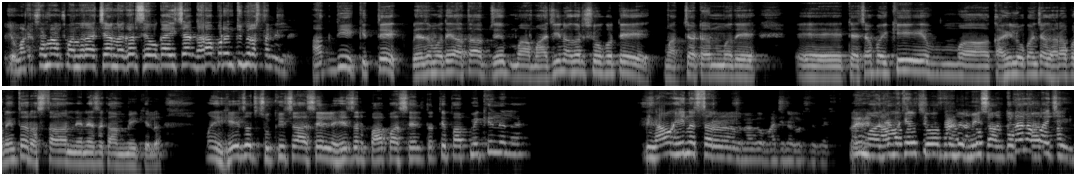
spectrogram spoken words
म्हणजे वार्ड क्रमांक पंधराच्या नगरसेवकाच्या घरापर्यंत तुम्ही रस्ता नेलाय. अगदी कित्येक. याच्यामध्ये आता जे मा- माजी नगरसेवक होते मागच्या टर्ममध्ये ए, त्याच्यापैकी म, काही लोकांच्या घरापर्यंत रस्ता नेण्याचं काम मी केलं. मग हे जर चुकीचं असेल हे जर पाप असेल तर ते पाप मी केलेलं आहे. मी नाव घेईनच सर नगरसेवकाची. नाही, माझी कामं केली नगरसेवक म्हणजे मी सांगतो. करायला तुम्हाला- पाहिजे.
